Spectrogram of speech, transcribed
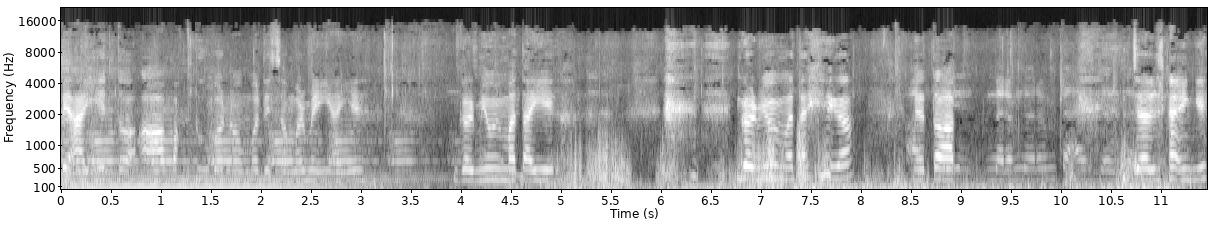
पे आइए तो आप अक्टूबर नवंबर दिसंबर में ही आइए। गर्मियों में मत आइएगा। गर्मियों में मत आइएगा। नहीं तो आप नरम नरम जल जाएँगे।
